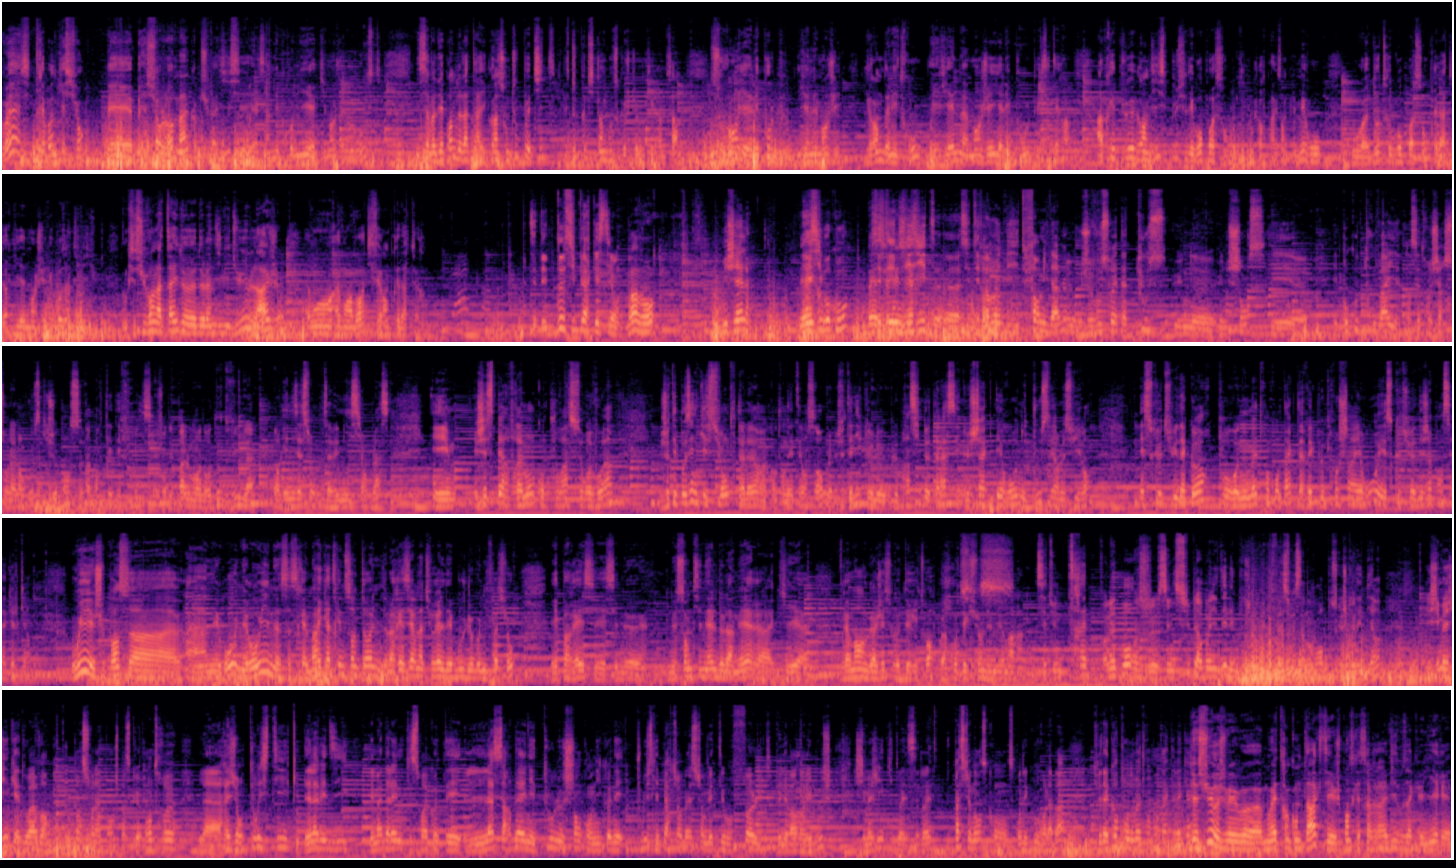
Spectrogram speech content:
Ouais, c'est une très bonne question. Mais bien sûr, l'homme, hein, comme tu l'as dit, c'est un des premiers qui mange des langoustes. Et ça va dépendre de la taille. Quand elles sont toutes petites, les toutes petites langoustes que je t'ai montrées comme ça, souvent il y a les poulpes, ils viennent les manger. Ils rentrent dans les trous et ils viennent manger, il y a les poulpes, etc. Après, plus elles grandissent, plus c'est des gros poissons. Genre par exemple les mérous ou euh, d'autres gros poissons prédateurs qui viennent manger les gros individus. Donc c'est suivant la taille de, de l'individu, l'âge, elles vont, elles vont avoir différents prédateurs. D'accord. C'était deux super questions. Bravo Michel, merci beaucoup. ben, c'était une visite, euh, c'était vraiment une visite formidable. Je vous souhaite à tous une, une chance et, euh, et beaucoup de trouvailles dans cette recherche sur la langouste qui, je pense, va porter des fruits. J'en ai pas le moindre doute vu l'organisation que vous avez mis ici en place. Et j'espère vraiment qu'on pourra se revoir. Je t'ai posé une question tout à l'heure quand on était ensemble. Je t'ai dit que le, le principe de Thalas, c'est que chaque héros nous pousse vers le suivant. Est-ce que tu es d'accord pour nous mettre en contact avec le prochain héros et est-ce que tu as déjà pensé à quelqu'un? Oui, je pense à, un héros, une héroïne, ce serait Marie-Catherine Santogne de la réserve naturelle des Bouches de Bonifacio. Et pareil, c'est une sentinelle de la mer euh, qui est euh, vraiment engagée sur le territoire pour la protection du milieu marin. C'est une très. Honnêtement, je- c'est une super bonne idée. Les Bouches de Bonifacio, c'est un endroit en plus que je connais bien. Et j'imagine qu'elle doit avoir beaucoup de pain sur la planche parce que entre la région touristique des Lavezzi, des Madeleines qui sont à côté, la Sardaigne et tout le champ qu'on y connaît, plus les perturbations météo folles qu'il peut y avoir dans les Bouches, j'imagine que ça doit être passionnant ce qu'on ce qu'on découvre là-bas. Tu es d'accord pour nous mettre en contact avec elle? Bien sûr, je vais euh, me mettre en contact et je pense qu'elle sera ravie de vous accueillir et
